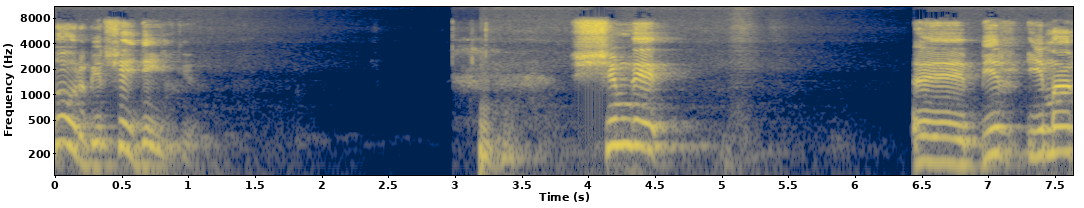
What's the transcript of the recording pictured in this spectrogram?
Doğru bir şey değil diyor. Şimdi e, bir imar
